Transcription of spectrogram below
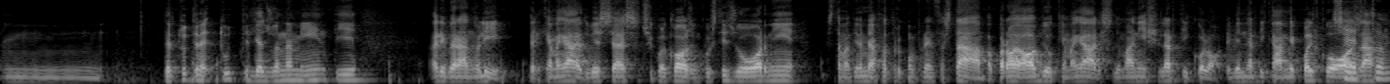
mh, per le, tutti gli aggiornamenti arriveranno lì, perché magari dovesse esserci qualcosa in questi giorni, stamattina abbiamo fatto la conferenza stampa, però è ovvio che magari se domani esce l'articolo e venerdì cambia qualcosa... Certo,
